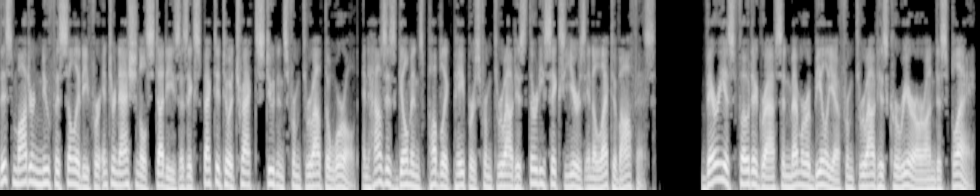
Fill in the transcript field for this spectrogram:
This modern new facility for international studies is expected to attract students from throughout the world, and houses Gilman's public papers from throughout his 36 years in elective office. Various photographs and memorabilia from throughout his career are on display.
